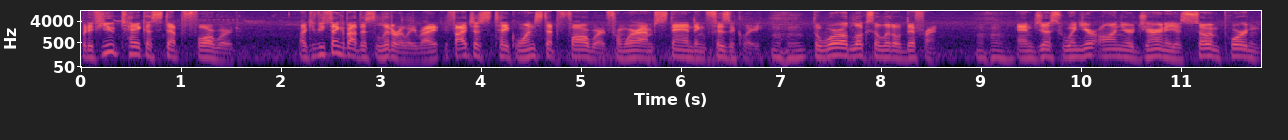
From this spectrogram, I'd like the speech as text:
But if you take a step forward, like if you think about this literally, right? If I just take one step forward from where I'm standing physically, mm-hmm. the world looks a little different. Mm-hmm. And just when you're on your journey, it's so important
